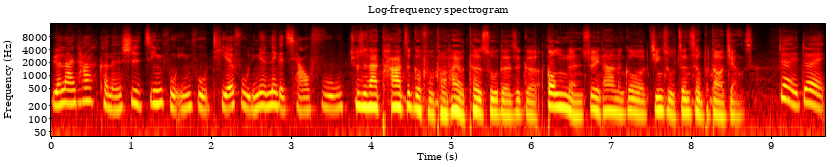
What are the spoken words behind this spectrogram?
原来他可能是金斧、银斧、铁斧里面的那个樵夫。就是他，他这个斧头它有特殊的这个功能，所以它能够金属侦测不到这样子。对对，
